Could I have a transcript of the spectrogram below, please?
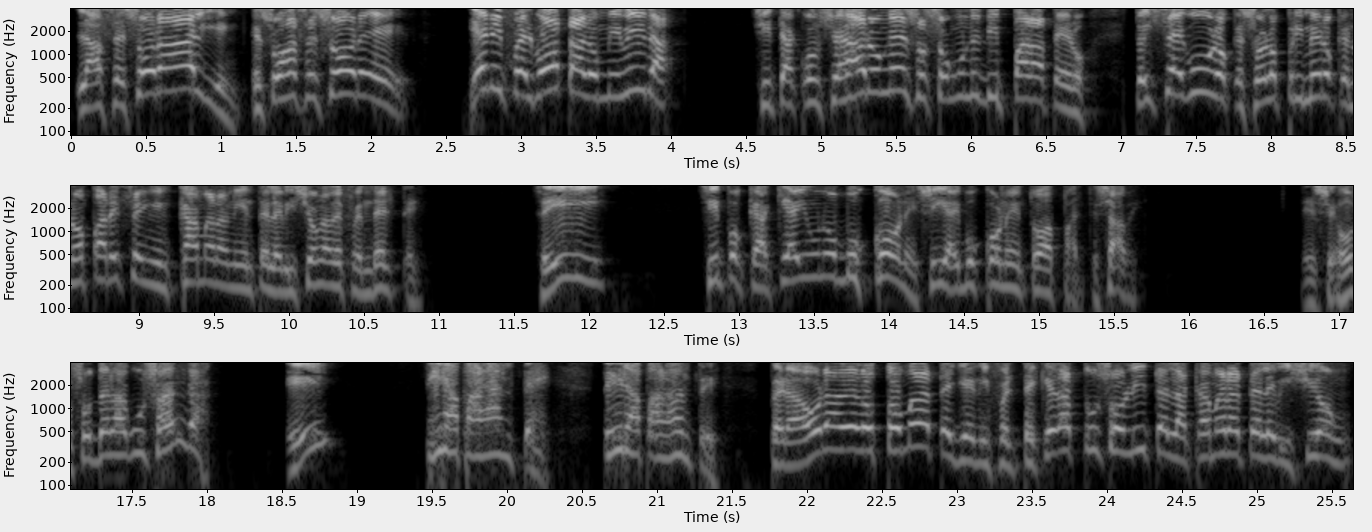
¿La asesora a alguien? Esos asesores, Jennifer, bótalo mi vida. Si te aconsejaron eso, son unos disparateros. Estoy seguro que son los primeros que no aparecen en cámara ni en televisión a defenderte. Sí, sí, porque aquí hay unos buscones. Sí, hay buscones en todas partes, ¿sabes? Deseosos de la gusanga. ¿Eh? Tira para adelante, tira para adelante. Pero ahora de los tomates, Jennifer, te quedas tú solita en la cámara de televisión.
